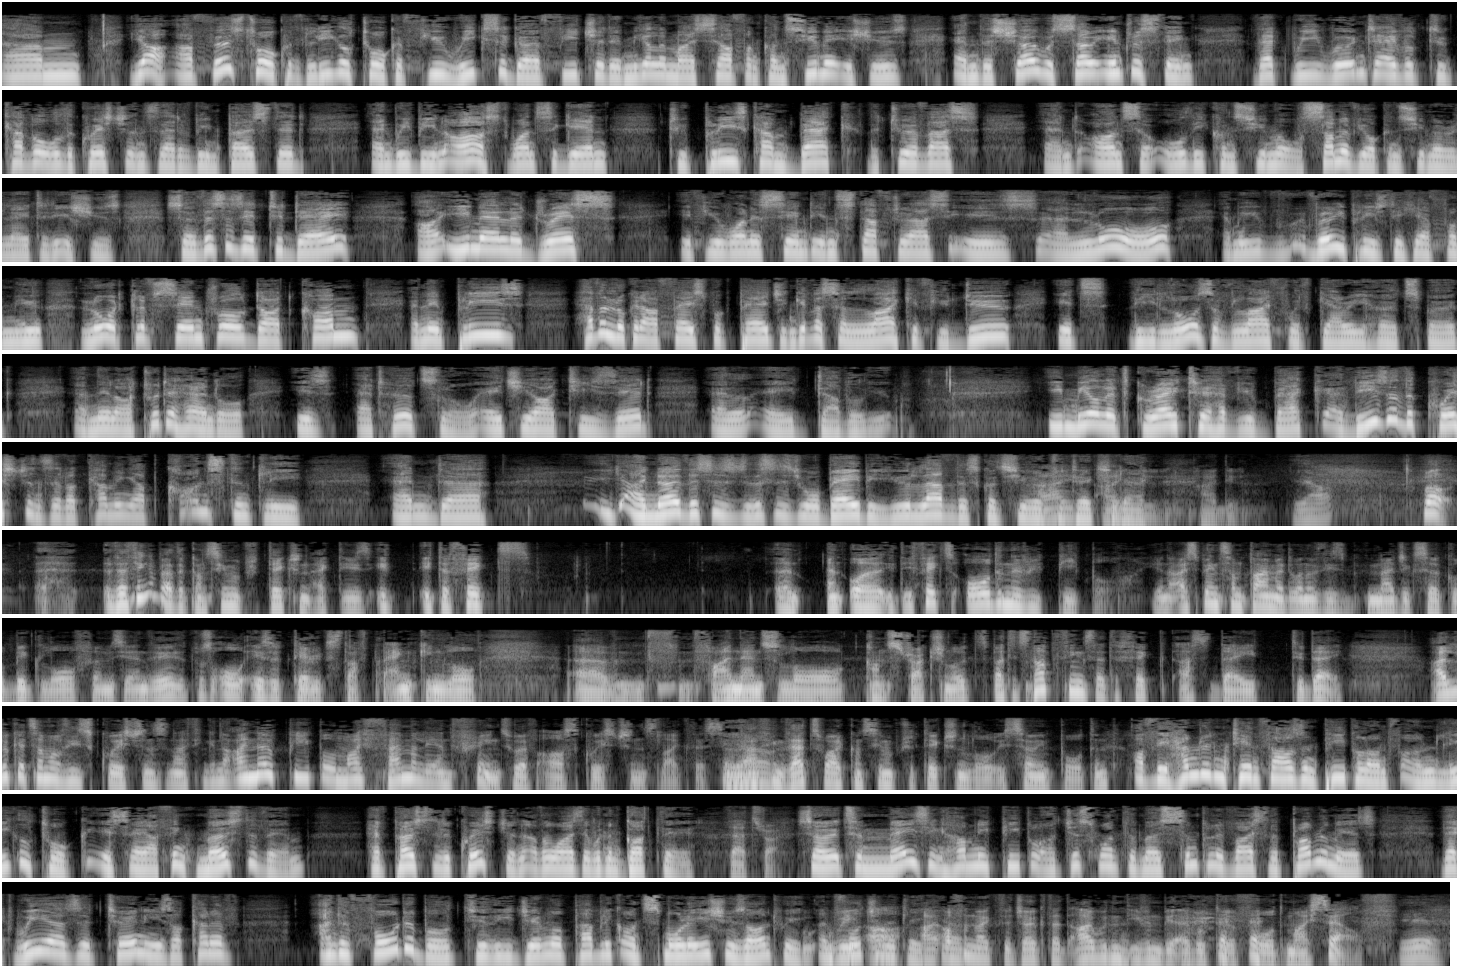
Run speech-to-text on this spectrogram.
Um, yeah, our first talk with Legal Talk a few weeks ago featured Emile and myself on consumer issues, and the show was so interesting that we weren't able to cover all the questions that have been posted, and we've been asked once again to please come back, the two of us, and answer all the consumer or some of your consumer related issues. So this is it today. Our email address if you want to send in stuff to us is uh, law, and we're very pleased to hear from you, law at cliffcentral.com. And then please have a look at our Facebook page and give us a like if you do. It's the Laws of Life with Garry Hertzberg. And then our Twitter handle is at Hertzlaw, H-E-R-T-Z-L-A-W. Emile, it's great to have you back. Uh, these are the questions that are coming up constantly. And, uh, I know this is this is your baby. You love this Consumer Protection I, I Act. Do, I do. Yeah. Well, the thing about the Consumer Protection Act is it, it affects an, an or it affects ordinary people. You know, I spent some time at one of these magic circle big law firms and it was all esoteric stuff, banking law, um, f- finance law, construction law. It's, but it's not things that affect us day to day. I look at some of these questions and I think, you know, I know people, my family and friends who have asked questions like this. And Yeah. I think that's why consumer protection law is so important. Of the 110,000 people on on Legal Talk SA, I think most of them have posted a question. Otherwise, they wouldn't have got there. That's right. So it's amazing how many people are just want the most simple advice. The problem is that we as attorneys are kind of unaffordable to the general public on smaller issues, aren't we? We. Unfortunately. I Yeah. often make the joke that I wouldn't even be able to afford myself. yeah.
